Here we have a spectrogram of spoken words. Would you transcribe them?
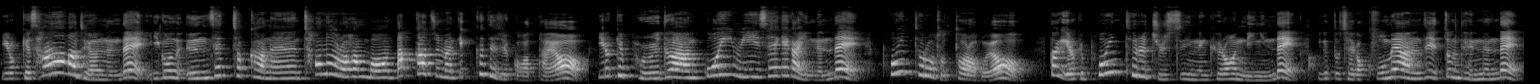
이렇게 산화가 되었는데 이건 은세척하는 천으로 한번 닦아주면 깨끗해질 것 같아요. 이렇게 bold한 꼬임이 3개가 있는데 포인트로 좋더라고요. 딱 이렇게 포인트를 줄 수 있는 그런 링인데 이것도 제가 구매한 지 좀 됐는데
